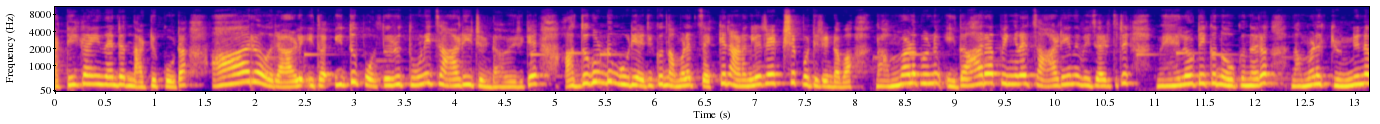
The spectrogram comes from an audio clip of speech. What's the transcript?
അടി കഴിയുന്നതിന്റെ നടുക്കൂട്ട ആരോ ഒരാൾ ഇത് ഇതുപോലത്തെ ഒരു തുണി ചാടിയിട്ടുണ്ടാവുമായിരിക്കും. അതുകൊണ്ടും കൂടിയായിരിക്കും നമ്മളെ ചെക്കനാണെങ്കിൽ രക്ഷപ്പെട്ടിട്ടുണ്ടാവുക. നമ്മളെ പെണ്ണും ഇതാരപ്പം ഇങ്ങനെ ചാടിയെന്ന് വിചാരിച്ചിട്ട് മേലോട്ടേക്ക് നോക്കുന്നവരോ നമ്മളെ ക്യുണ്ണിനെ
